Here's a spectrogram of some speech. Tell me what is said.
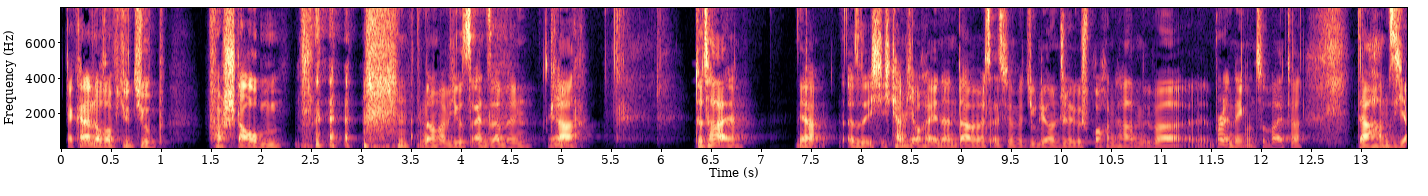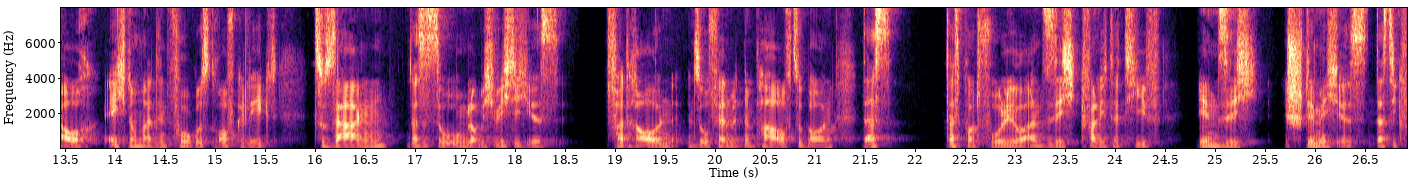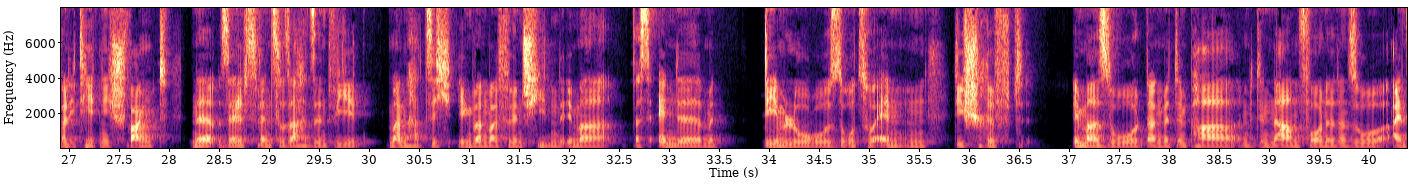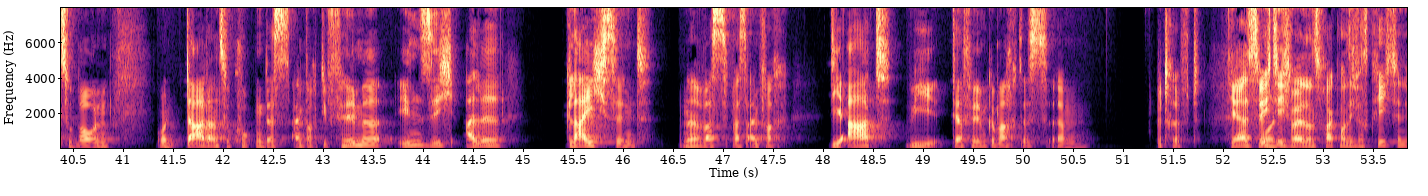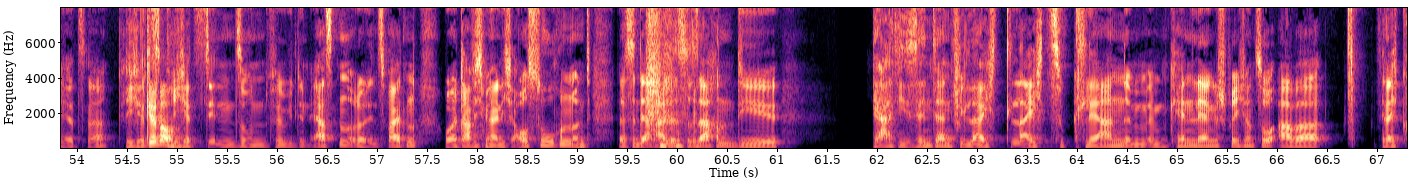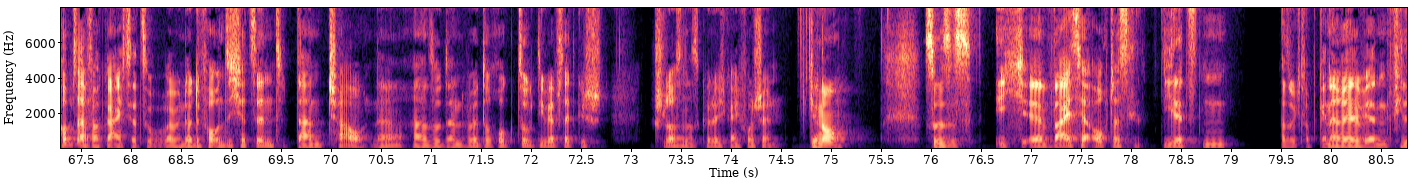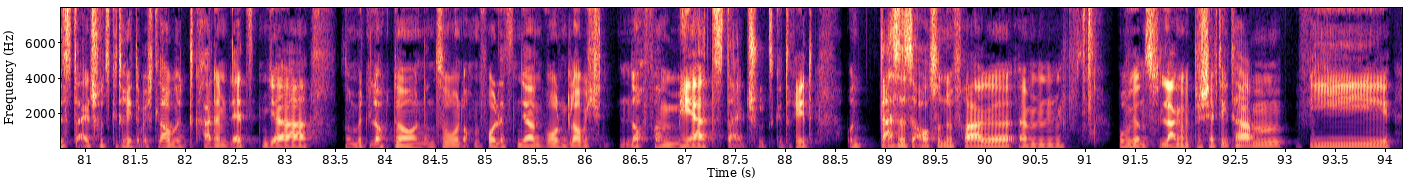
Er kann er noch auf YouTube verstauben. Nochmal Views einsammeln, klar. Ja. Total. Ja, also ich, ich kann mich auch erinnern, damals, als wir mit Julia und Jill gesprochen haben über äh, Branding und so weiter, da haben sie auch echt nochmal den Fokus drauf gelegt, zu sagen, dass es so unglaublich wichtig ist, Vertrauen insofern mit einem Paar aufzubauen, dass das Portfolio an sich qualitativ in sich stimmig ist, dass die Qualität nicht schwankt. Ne? Selbst wenn es so Sachen sind wie man hat sich irgendwann mal für entschieden, immer das Ende mit dem Logo so zu enden, die Schrift immer so, dann mit dem Paar, mit den Namen vorne dann so einzubauen und da dann zu gucken, dass einfach die Filme in sich alle gleich sind, ne? was, was einfach die Art, wie der Film gemacht ist, ähm, betrifft. Ja, ist wichtig, und, weil sonst fragt man sich, was kriege ich denn jetzt, ne? Kriege ich jetzt, genau. krieg ich jetzt den, so einen Film wie den ersten oder den zweiten? Oder darf ich es mir eigentlich aussuchen? Und das sind ja alles so Sachen, die, ja, die sind dann vielleicht leicht zu klären im, im Kennenlerngespräch und so, aber vielleicht kommt es einfach gar nicht dazu. Weil wenn Leute verunsichert sind, dann ciao, ne? Also dann wird ruckzuck die Website geschlossen, das könnt ihr euch gar nicht vorstellen. Genau. So ist es. Ich äh, weiß ja auch, dass die letzten also ich glaube generell werden viele Style-Shoots gedreht, aber ich glaube gerade im letzten Jahr, so mit Lockdown und so und auch im vorletzten Jahr wurden, glaube ich, noch vermehrt Style-Shoots gedreht. Und das ist auch so eine Frage, ähm, wo wir uns lange mit beschäftigt haben. Wie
